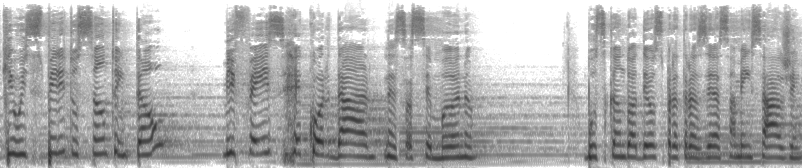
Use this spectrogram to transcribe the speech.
que o Espírito Santo então me fez recordar nessa semana, buscando a Deus para trazer essa mensagem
